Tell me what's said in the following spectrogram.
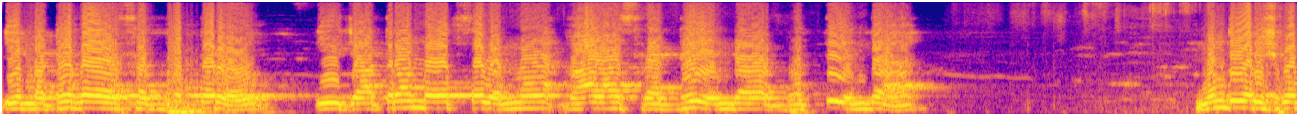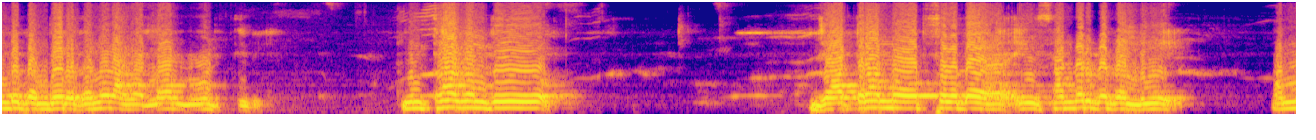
ಈ ಮಠದ ಸದ್ಭಕ್ತರು ಈ ಜಾತ್ರಾ ಮಹೋತ್ಸವನ್ನ ಬಹಳ ಶ್ರದ್ಧೆಯಿಂದ, ಭಕ್ತಿಯಿಂದ ಮುಂದುವರಿಸಿಕೊಂಡು ಬಂದಿರೋದನ್ನು ನಾವೆಲ್ಲ ನೋಡ್ತೀವಿ. ಇಂಥ ಒಂದು ಜಾತ್ರಾ ಮಹೋತ್ಸವದ ಈ ಸಂದರ್ಭದಲ್ಲಿ ನಮ್ಮ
